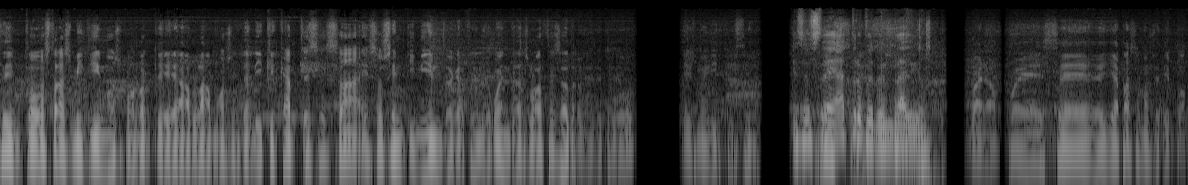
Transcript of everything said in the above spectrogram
decir, todos transmitimos por lo que hablamos y tal, y que captes esa, esos sentimientos que a fin de cuentas lo haces a través de tu voz, es muy difícil. Eso es teatro, es- pero en radio. Bueno, pues eh, ya pasamos de tiempo.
